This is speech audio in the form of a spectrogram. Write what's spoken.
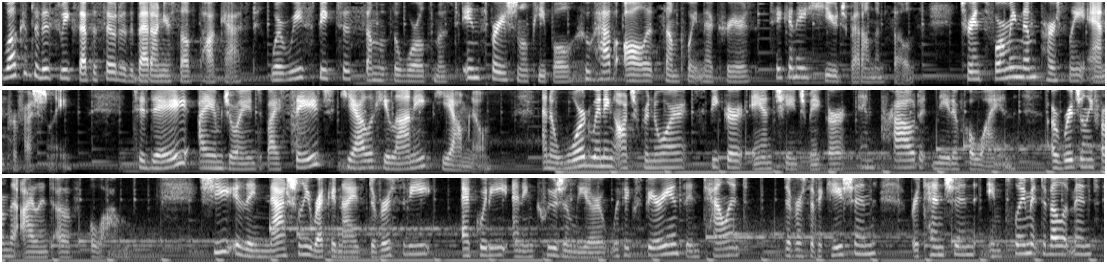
Welcome to this week's episode of the Bet on Yourself podcast, where we speak to some of the world's most inspirational people who have all at some point in their careers taken a huge bet on themselves, transforming them personally and professionally. Today, I am joined by Sage Kealohilani Quiamno, an award winning entrepreneur, speaker, and changemaker, and proud native Hawaiian, originally from the island of Oahu. She is a nationally recognized diversity, equity, and inclusion leader with experience in talent, diversification, retention, employment development,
